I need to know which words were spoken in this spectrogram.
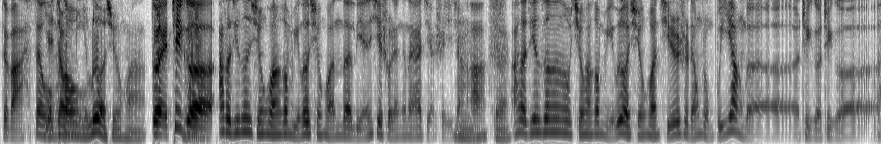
对吧？在我也们到叫米勒循环对这个阿特金森循环和米勒循环的联系，首先跟大家解释一下啊。，嗯对，阿特金森循环和米勒循环其实是两种不一样的这个这个，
